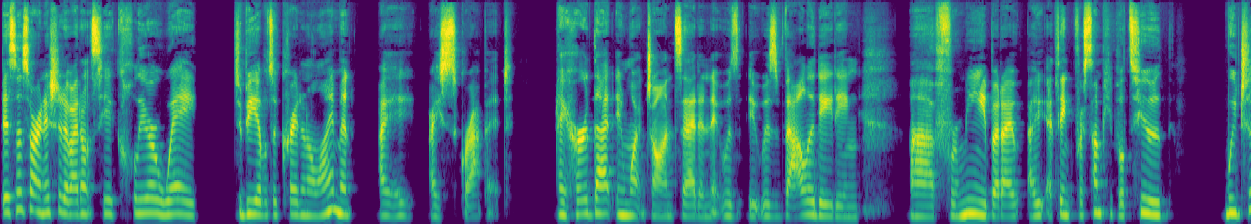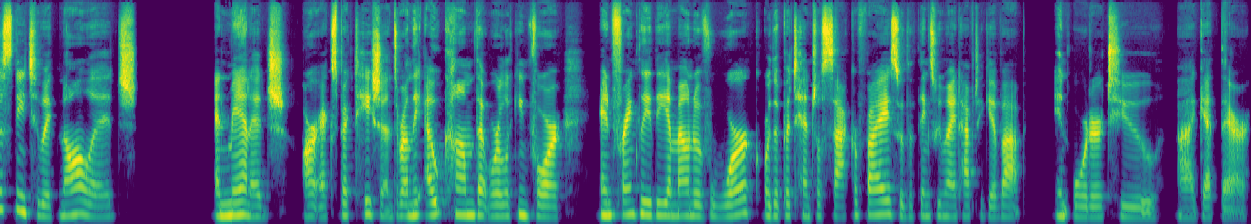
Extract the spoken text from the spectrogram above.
business or initiative I don't see a clear way to be able to create an alignment, I I scrap it. I heard that in what Jon said, and it was it was validating uh, for me. But I, I think for some people too, we just need to acknowledge and manage our expectations around the outcome that we're looking for, and frankly, the amount of work or the potential sacrifice or the things we might have to give up in order to uh, get there.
